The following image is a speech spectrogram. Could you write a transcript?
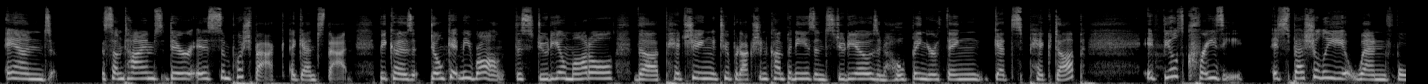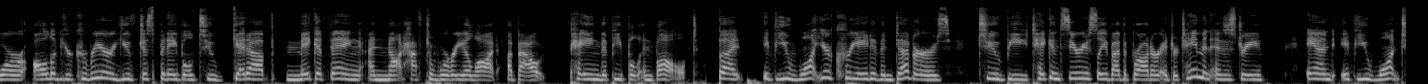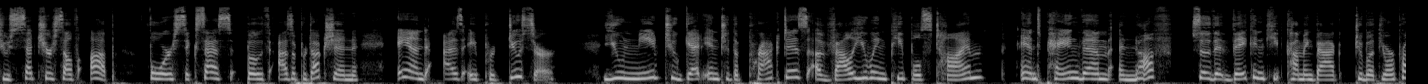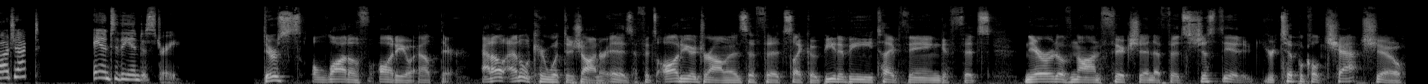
And sometimes there is some pushback against that because don't get me wrong the studio model the pitching to production companies and studios and hoping your thing gets picked up it feels crazy especially when for all of your career you've just been able to get up make a thing and not have to worry a lot about paying the people involved. But if you want your creative endeavors to be taken seriously by the broader entertainment industry and if you want to set yourself up for success, both as a production and as a producer. You need to get into the practice of valuing people's time and paying them enough so that they can keep coming back to both your project and to the industry. There's a lot of audio out there. I don't, I don't care what the genre is. If it's audio dramas, if it's like a B2B type thing, if it's narrative nonfiction, if it's just your typical chat show,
